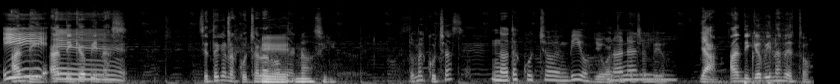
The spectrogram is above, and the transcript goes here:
Y, Andy, Andy, ¿qué eh, opinas? Siento que no escucha la Eh, no, sí. ¿Tú me escuchas? No te escucho en vivo. Yo igual no te en escucho en el- vivo. Ya, Andy, ¿qué opinas de esto?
